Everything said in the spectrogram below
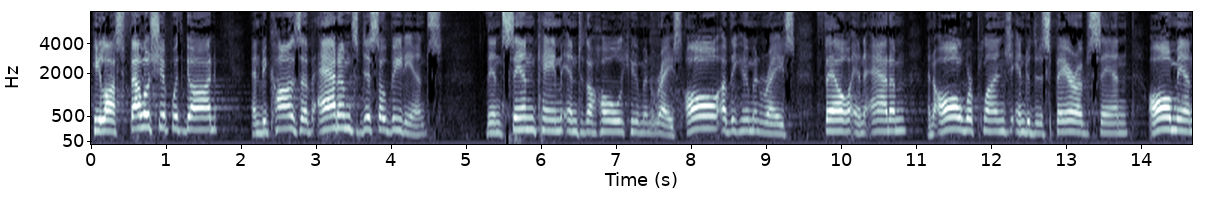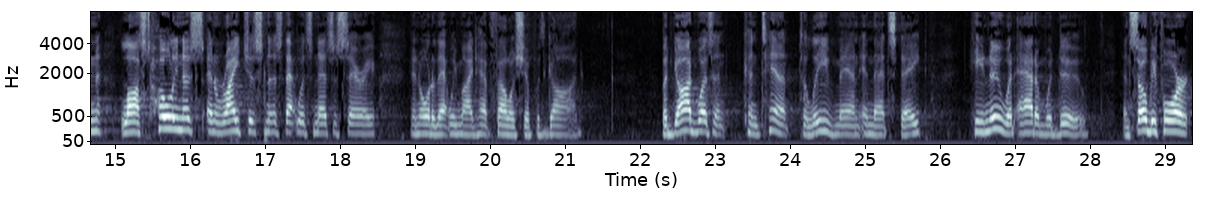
he lost fellowship with God. And because of Adam's disobedience, then sin came into the whole human race. All of the human race fell in Adam, and all were plunged into the despair of sin. All men lost holiness and righteousness that was necessary in order that we might have fellowship with God. But God wasn't content to leave man in that state. He knew what Adam would do. And so, before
